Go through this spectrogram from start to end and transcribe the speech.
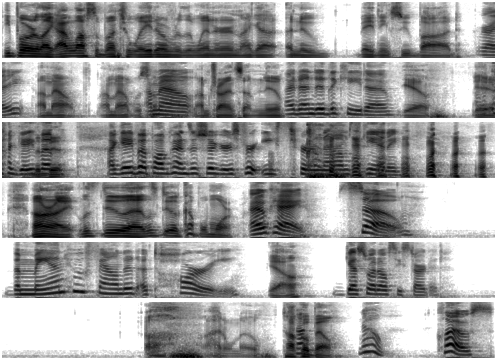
People are like, I lost a bunch of weight over the winter, and I got a new bathing suit bod. Right? I'm out. I'm out with I'm out. I'm trying something new. I done did the keto. Yeah. Yeah. I gave up. bit- I gave up all kinds of sugars for Easter, and now I'm skinny. All right, let's do uh, let's do a couple more. Okay, so the man who founded Atari, Yeah. guess what else he started? Oh, I don't know. Taco Chuck- Bell. No, close,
